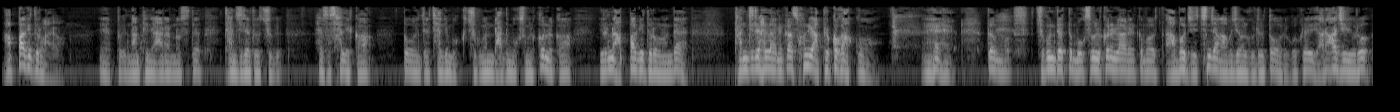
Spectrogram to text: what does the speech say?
압박이 들어와요. 예, 남편이 알아놓았을 때 단지라도 죽, 해서 살릴까? 또 이제 자기 목 죽으면 나도 목숨을 끊을까? 이런 압박이 들어오는데 단지를 하려니까 손이 아플 것 같고 예. 또 뭐 죽은데 또 목숨을 끊으려고 하니까 뭐 아버지, 친정 아버지 얼굴도 떠오르고 그래 여러 가지 이유로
